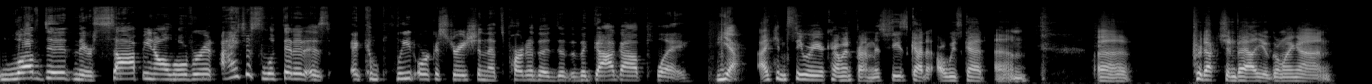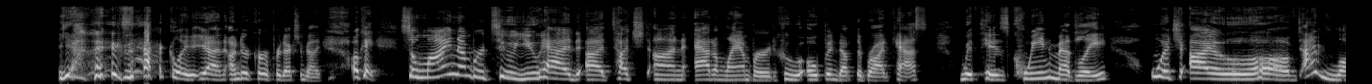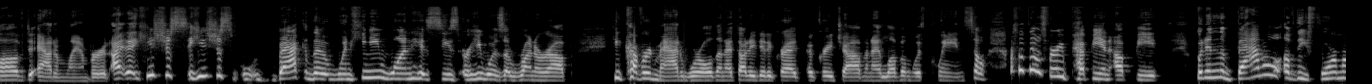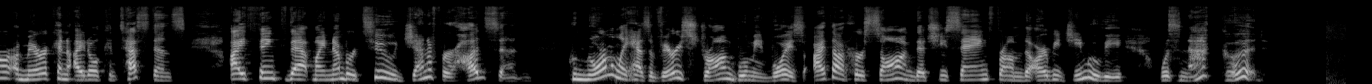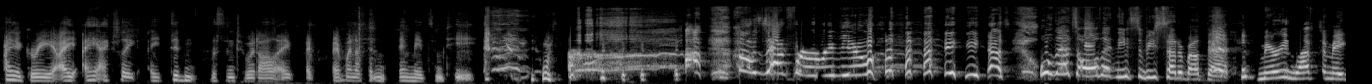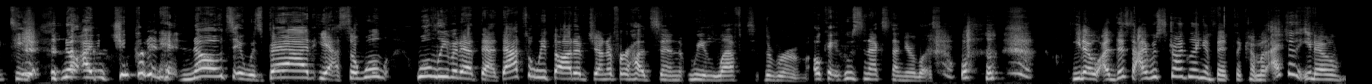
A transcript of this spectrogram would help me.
loved it and they're sopping all over it. I just looked at it as a complete orchestration that's part of the the, the Gaga play. Yeah, I can see where you're coming from. She's got always got um, uh, production value going on. Yeah, exactly. Yeah, an undercurrent production value. Okay, so my number two, you had uh, touched on Adam Lambert, who opened up the broadcast with his Queen medley, which I loved. I loved Adam Lambert. I, he's just he's just back the when he won his season or he was a runner up. He covered Mad World, and I thought he did a great a great job. And I love him with Queen. So I thought that was very peppy and upbeat. But in the battle of the former American Idol contestants, I think that my number two, Jennifer Hudson who normally has a very strong booming voice. I thought her song that she sang from the RBG movie was not good. I agree. I, I actually I didn't listen to it all. I I, I went up and, and made some tea. How's that for a review? yes. Well, that's all that needs to be said about that. Mary left to make tea. No, I mean she couldn't hit notes. It was bad. Yeah. So we'll we'll leave it at that. That's what we thought of Jennifer Hudson. We left the room. Okay, who's next on your list? Well, you know, uh, this I was struggling a bit to come. I just, you know,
